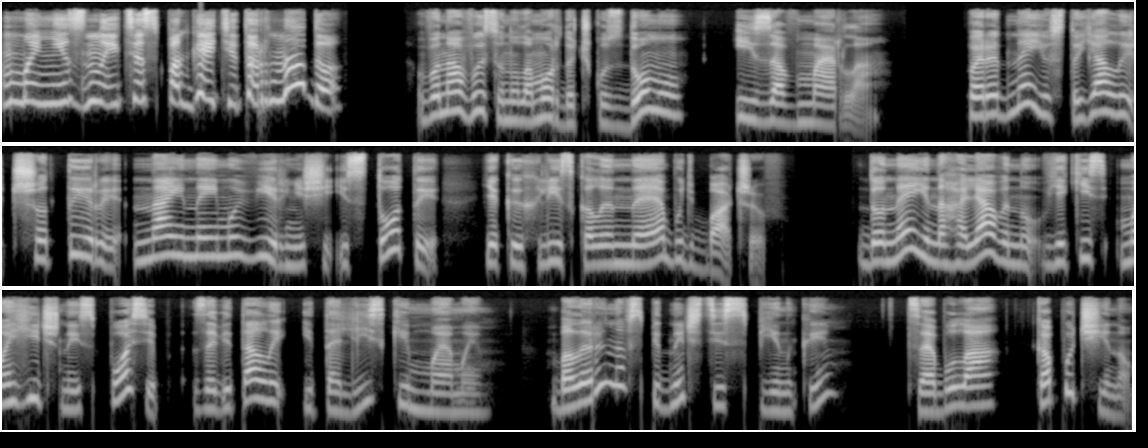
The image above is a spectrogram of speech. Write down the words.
Мені зниться спагеті торнадо? Вона висунула мордочку з дому і завмерла. Перед нею стояли чотири найнеймовірніші істоти, яких ліс коли-небудь бачив. До неї на галявину в якийсь магічний спосіб завітали італійські меми. Балерина в спідничці спінки – це була капучино.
